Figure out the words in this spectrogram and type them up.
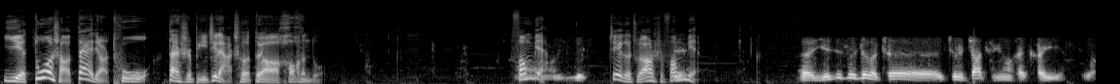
也多少带点突兀，但是比这俩车都要好很多，方便，这个主要是方便。呃，也就是说这个车就是家庭用还可以，是吧？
